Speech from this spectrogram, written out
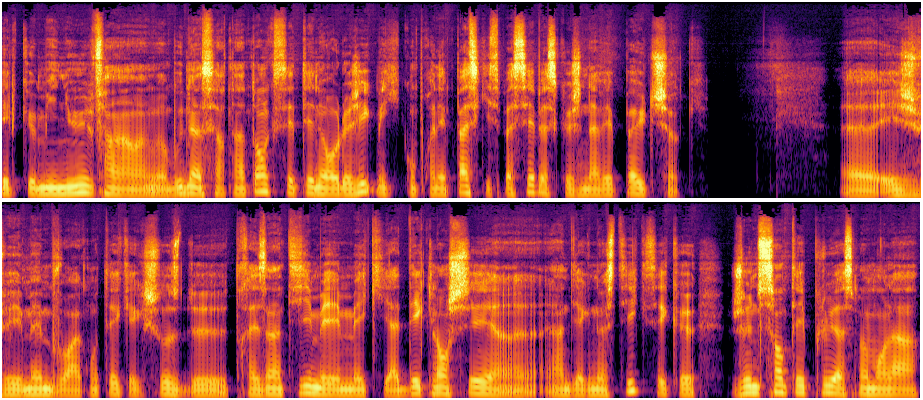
quelques minutes, enfin au bout d'un certain temps, que c'était neurologique, mais qui comprenait pas ce qui se passait parce que je n'avais pas eu de choc. Euh, et je vais même vous raconter quelque chose de très intime, mais qui a déclenché un, un diagnostic, c'est que je ne sentais plus à ce moment-là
